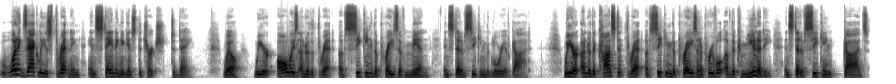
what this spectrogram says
What exactly is threatening and standing against the church today? Well, we are always under the threat of seeking the praise of men instead of seeking the glory of God. We are under the constant threat of seeking the praise and approval of the community instead of seeking God's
